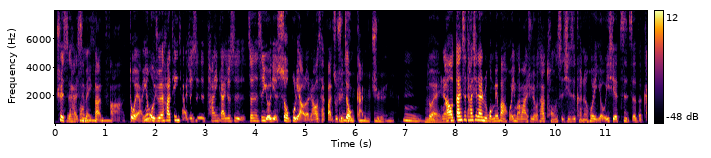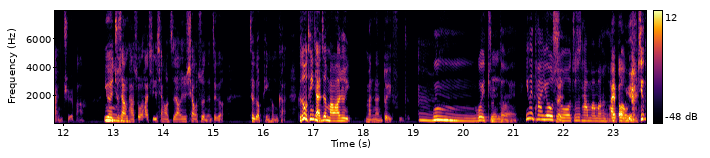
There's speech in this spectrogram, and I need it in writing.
确实还是没办法，对啊，因为我觉得他听起来就是他应该就是真的是有点受不了了，然后才搬出去这种感觉，嗯，对。然后，但是他现在如果没有办法回应妈妈的需求，他同时其实可能会有一些自责的感觉吧，因为就像他说，他其实想要知道就是孝顺的这个这个平衡感。可是我听起来这个妈。妈就蛮难对付的，嗯。嗯，我也觉得哎，因为他又说就是他妈妈很爱抱怨，就因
